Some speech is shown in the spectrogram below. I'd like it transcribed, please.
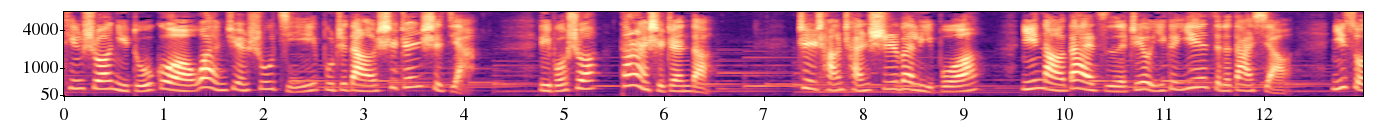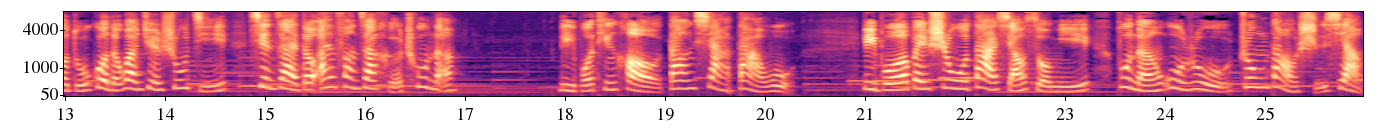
听说你读过万卷书籍，不知道是真是假？”李博说：“当然是真的。”智常禅师问李博。你脑袋子只有一个椰子的大小，你所读过的万卷书籍，现在都安放在何处呢？李博听后当下大悟。李博被事物大小所迷，不能悟入中道实相。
